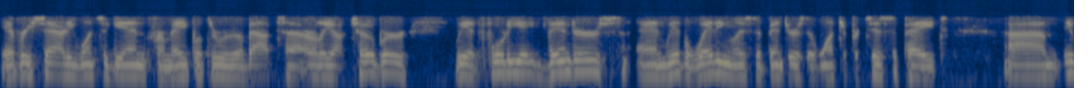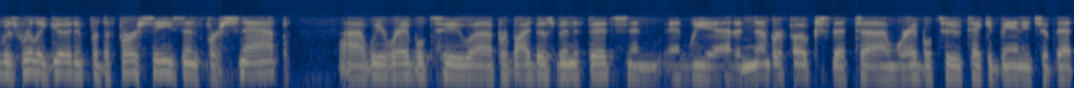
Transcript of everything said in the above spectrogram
every Saturday. Once again, from April through about uh, early October, we had 48 vendors, and we have a waiting list of vendors that want to participate. Um, it was really good, and for the first season for Snap. Uh, we were able to uh, provide those benefits, and, and we had a number of folks that uh, were able to take advantage of that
